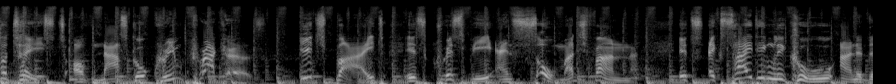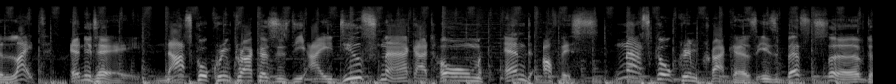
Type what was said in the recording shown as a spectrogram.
The taste of Nasco cream crackers. Each bite is crispy and so much fun. It's excitingly cool and a delight any day. Nasco cream crackers is the ideal snack at home and office. Nasco cream crackers is best served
